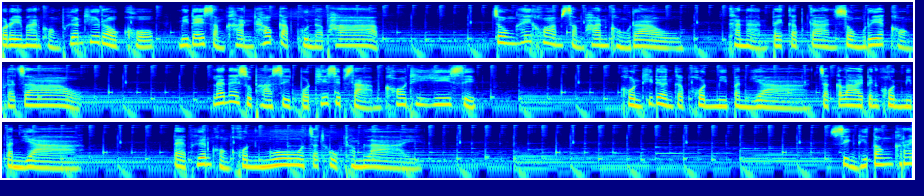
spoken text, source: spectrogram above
ปริมาณของเพื่อนที่เราครบมิได้สำคัญเท่ากับคุณภาพ จงให้ความสัมพันธ์ของเรา ขนานไปกับการทรงเรียกของพระเจ้า และในสุภาษิตบทที่ 13 ข้อที่ 20 คนที่เดินกับคนมีปัญญา จะกลายเป็นคนมีปัญญา แต่เพื่อนของคนโง่จะถูกทำลาย สิ่งที่ต้องใคร่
